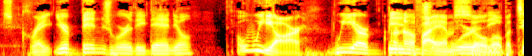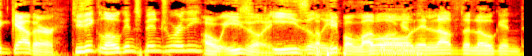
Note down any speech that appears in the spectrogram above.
It's great. You're binge worthy, Daniel. Oh, we are. We are I binge don't know if I am solo, but together, Do you think Logan's binge worthy? oh, easily. Easily. The people love oh, Logan. they love the Logan.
